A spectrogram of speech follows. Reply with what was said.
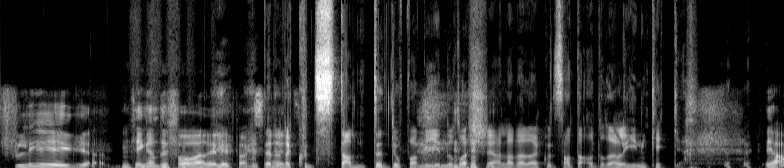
flyg tingene du får i Lootboxen. Det er det konstante dopaminrushet, eller det der konstante adrenalinkicket. Ja,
